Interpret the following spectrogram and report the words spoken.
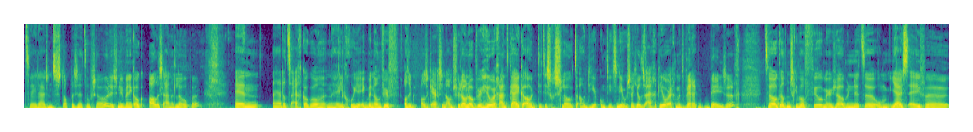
2000 stappen zetten of zo. Dus nu ben ik ook alles aan het lopen. En nou ja, dat is eigenlijk ook wel een, een hele goeie. Ik ben dan weer, als ik, als ik ergens in Amsterdam loop, weer heel erg aan het kijken. Oh, dit is gesloten. Oh, hier komt iets nieuws. Weet je, dat is eigenlijk heel erg met werk bezig. Terwijl ik dat misschien wel veel meer zou benutten om juist even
